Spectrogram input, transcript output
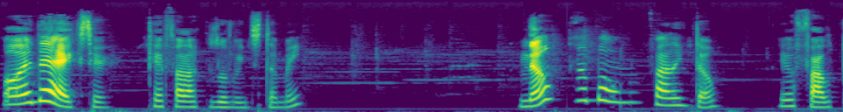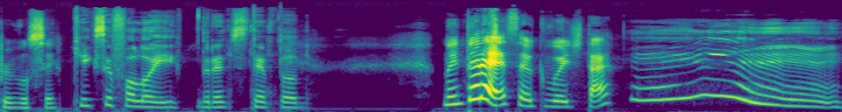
Oi, Dexter. Quer falar com os ouvintes também? Não? Tá bom, não fala então. Eu falo por você. O que, que você falou aí durante esse tempo todo? Não interessa, eu que vou editar. Hum,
